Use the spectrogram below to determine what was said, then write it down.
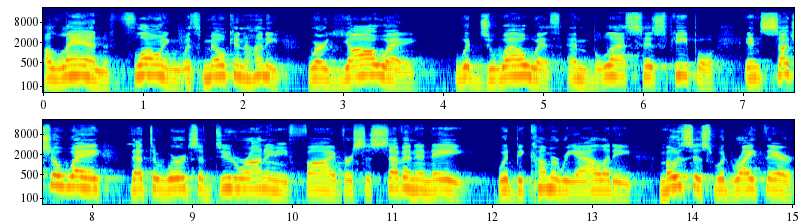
A land flowing with milk and honey where Yahweh would dwell with and bless his people in such a way that the words of Deuteronomy 5, verses 7 and 8, would become a reality. Moses would write there,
